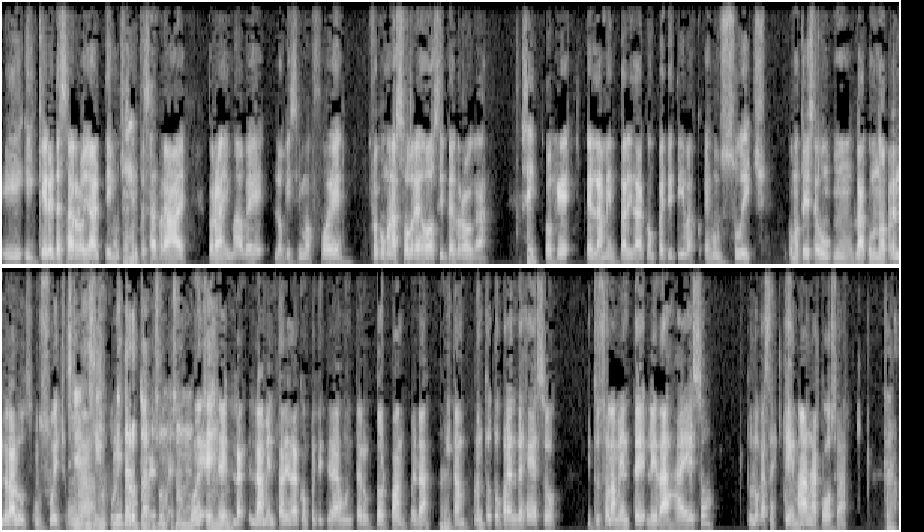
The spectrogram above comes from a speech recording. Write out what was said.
y, y quieres desarrollarte y mucha gente se atrae. Pero a la misma vez lo que hicimos fue, fue como una sobredosis de droga. Sí. Porque en la mentalidad competitiva es un switch. ¿cómo te dice? Un, un, la, como no prende la luz, un switch. Sí, una, sí, un interruptor. Es un, es un, pues, sí. eh, la, la, mentalidad competitiva es un interruptor, pan, ¿verdad? Y tan pronto tú prendes eso y tú solamente le das a eso, tú lo que haces es quemar una cosa. Claro.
